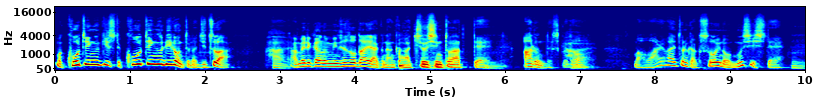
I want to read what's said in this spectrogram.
まあ、コーティング技術ってコーティング理論っていうのは実ははい、アメリカのミネソ大学なんかが中心となってあるんですけど、うんはい、まあ、我々とにかくそういうのを無視して、うん、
